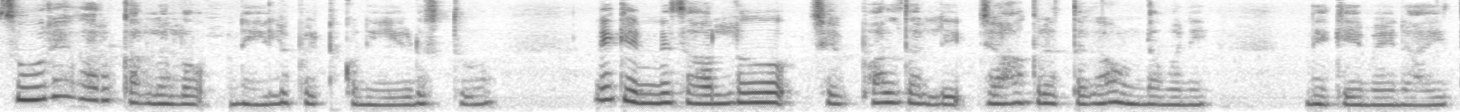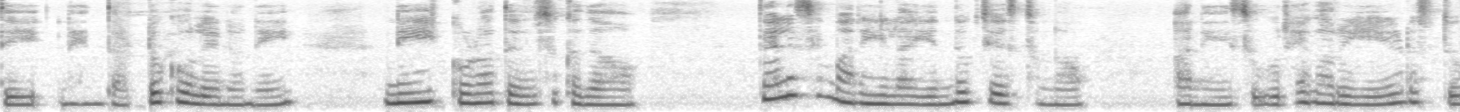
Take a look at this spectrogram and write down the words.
సూర్యగారు కళ్ళలో నీళ్ళు పెట్టుకుని ఏడుస్తూ నీకు ఎన్నిసార్లు చెప్పాలి తల్లి జాగ్రత్తగా ఉండమని. నీకేమైనా అయితే నేను తట్టుకోలేనని నీకు కూడా తెలుసు కదా. తెలిసి మరి ఇలా ఎందుకు చేస్తున్నావు? అని సూర్యగారు ఏడుస్తూ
